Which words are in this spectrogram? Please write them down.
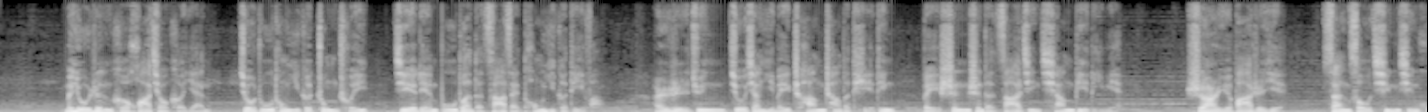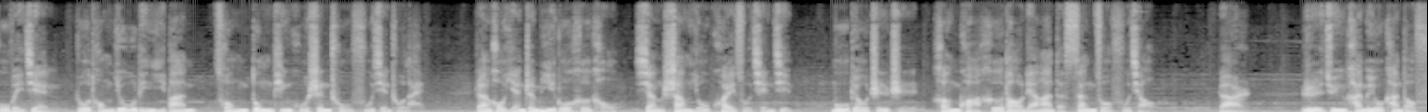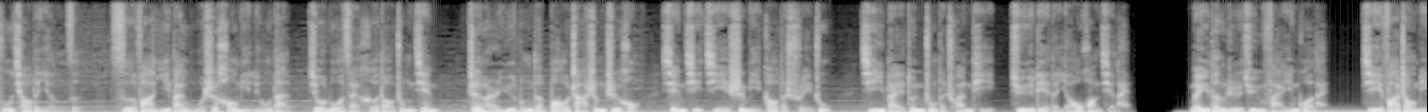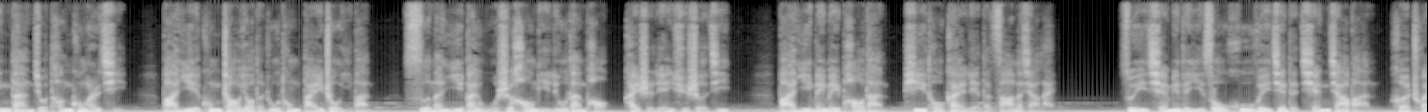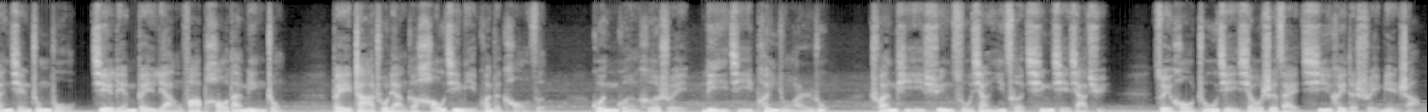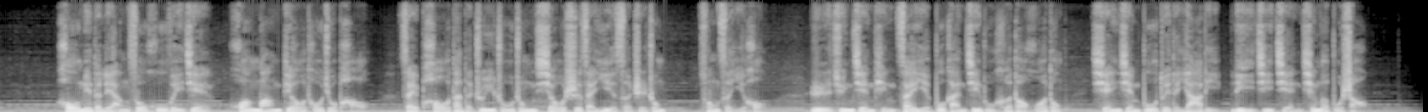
没有任何花俏可言，就如同一个重锤接连不断地砸在同一个地方，而日军就像一枚长长的铁钉，被深深地砸进墙壁里面。十二月八日夜。三艘轻型护卫舰如同幽灵一般从洞庭湖深处浮现出来，然后沿着汨罗河口向上游快速前进，目标直指横跨河道两岸的三座浮桥。然而，日军还没有看到浮桥的影子，四发一百五十毫米榴弹就落在河道中间，震耳欲聋的爆炸声之后，掀起几十米高的水柱，几百吨重的船体剧烈的摇晃起来。没等日军反应过来。几发照明弹就腾空而起，把夜空照耀得如同白昼一般。四门一百五十毫米榴弹炮开始连续射击，把一枚枚炮弹劈头盖脸地砸了下来。最前面的一艘护卫舰的前甲板和船舷中部接连被两发炮弹命中，被炸出两个好几米宽的口子，滚滚河水立即喷涌而入，船体迅速向一侧倾斜下去，最后逐渐消失在漆黑的水面上。后面的两艘护卫舰慌忙掉头就跑，在炮弹的追逐中消失在夜色之中。从此以后，日军舰艇再也不敢进入河道活动。前线部队的压力立即减轻了不少。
